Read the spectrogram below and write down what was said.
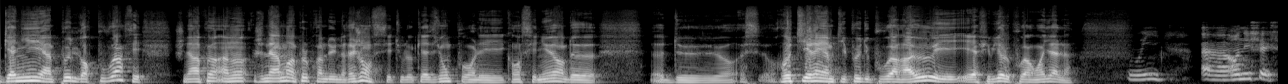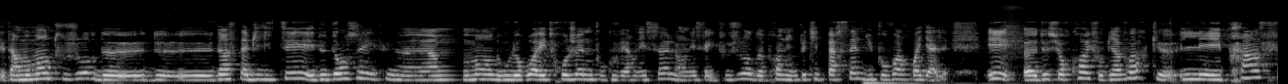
gagner un peu de leur pouvoir. C'est généralement un peu le problème d'une régence. C'est l'occasion pour les grands seigneurs de, de retirer un petit peu du pouvoir à eux et, et affaiblir le pouvoir royal. Oui, euh, en effet, c'est un moment toujours d'instabilité et de danger. Un moment où le roi est trop jeune pour gouverner seul, on essaye toujours de prendre une petite parcelle du pouvoir royal. Et euh, de surcroît, il faut bien voir que les princes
